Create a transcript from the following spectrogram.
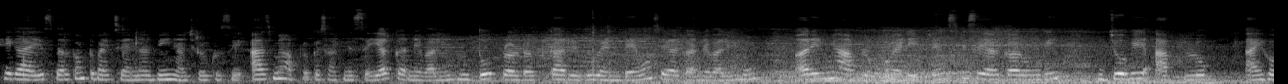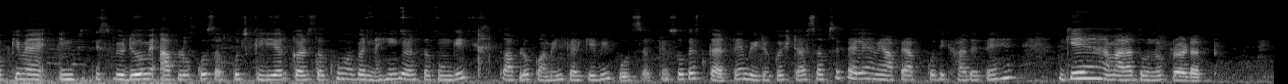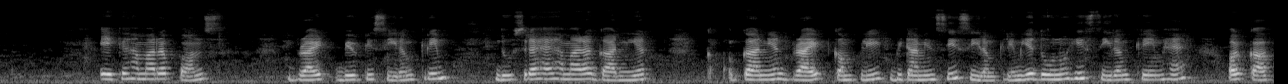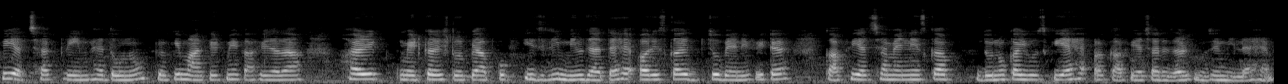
Hey guys welcome to my channel be natural Khushi आज मैं आप लोग के साथ में शेयर करने वाली हूँ दो प्रोडक्ट का रिव्यू एंड डेमो शेयर करने वाली हूँ। और इनमें आप लोग को मैं डिफरेंस भी शेयर करूँगी जो भी आप लोग आई होप कि मैं इन इस वीडियो में आप लोग को सब कुछ क्लियर कर सकूँ अगर नहीं कर सकूँगी तो आप लोग कमेंट करके भी पूछ सकते हैं। सो so, बस करते हैं वीडियो को स्टार्ट सबसे पहले हम यहाँ पे आपको दिखा देते हैं। ये है हमारा दोनों प्रोडक्ट एक है हमारा Pond's bright beauty serum cream. दूसरा है हमारा Garnier Garnier bright complete vitamin C serum cream. ये दोनों ही सीरम क्रीम हैं और काफ़ी अच्छा क्रीम है दोनों, क्योंकि मार्केट में काफ़ी ज़्यादा हर एक मेडिकल स्टोर पे आपको इजीली मिल जाता है और इसका जो बेनिफिट है, काफ़ी अच्छा मैंने इसका, दोनों का यूज़ किया है और काफ़ी अच्छा रिज़ल्ट मुझे मिला है।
